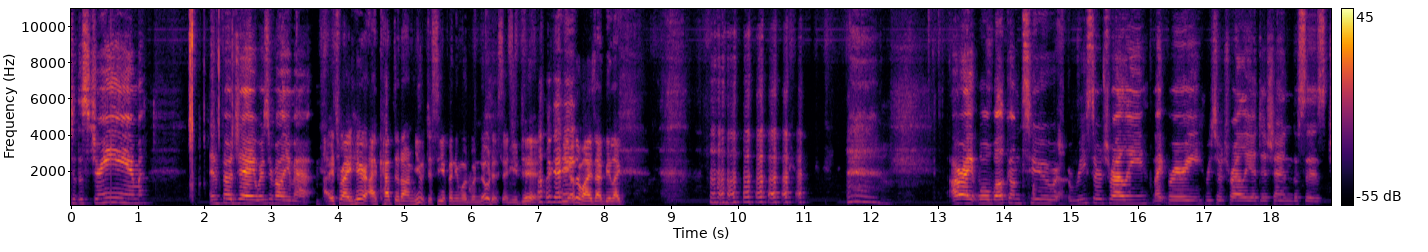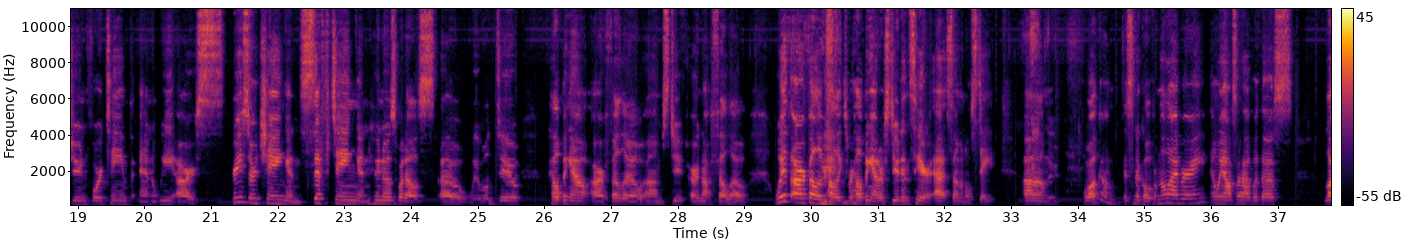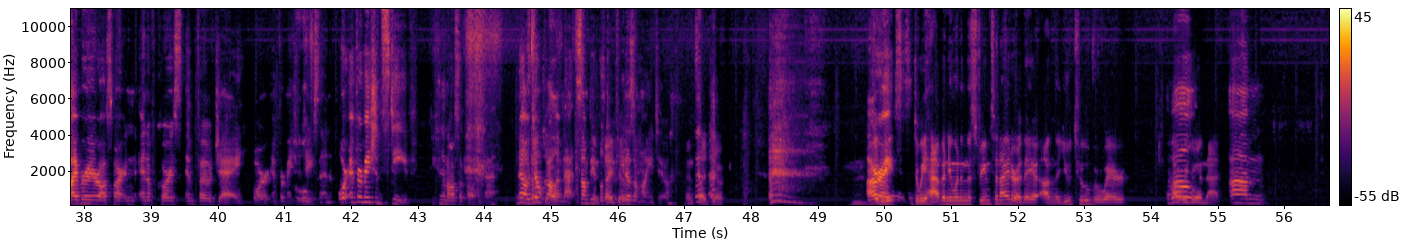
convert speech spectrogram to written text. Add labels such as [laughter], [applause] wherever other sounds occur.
To the stream. Info J, where's your volume at? It's right here. I kept it on mute to see if anyone would notice, and you did. [laughs] Okay. See, otherwise, I'd be like, [laughs] All right, well, welcome to Research Rally, Nightbrary Research Rally Edition. This is June 14th, and we are researching and sifting and who knows what else uh, we will do, helping out our fellow, um, stu- or not fellow, with our fellow [laughs] colleagues. We're helping out our students here at Seminole State. Um, welcome. It's Nicole from the library, and we also have with us Library Ross Martin, and of course, Info J or Information Cool. Jason or Information Steve. You can also call him that. No, Inside don't call him that. Some people Inside do. joke. He doesn't want you to. inside [laughs] joke. All So do right. we- Do we have anyone in the stream tonight, or are they on the YouTube, or where? How are Well, we doing that? um,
